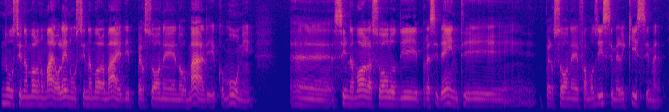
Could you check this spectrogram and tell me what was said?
non si innamorano mai o lei non si innamora mai di persone normali, comuni, eh, si innamora solo di presidenti, persone famosissime, ricchissime.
